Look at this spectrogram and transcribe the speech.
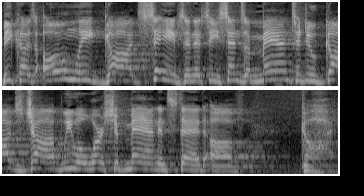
Because only God saves. And if He sends a man to do God's job, we will worship man instead of God.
